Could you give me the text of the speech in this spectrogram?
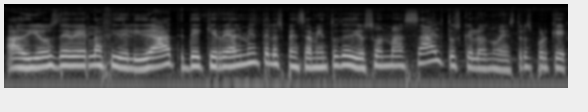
a Dios de ver la fidelidad, de que realmente los pensamientos de Dios son más altos que los nuestros, porque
